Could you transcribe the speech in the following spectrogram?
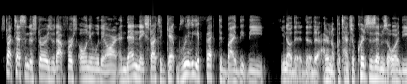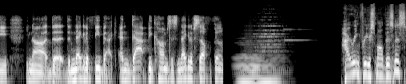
start testing their stories without first owning who they are, and then they start to get really affected by the the you know the the, the I don't know potential criticisms or the you know the the negative feedback, and that becomes this negative self fulfilling Hiring for your small business?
